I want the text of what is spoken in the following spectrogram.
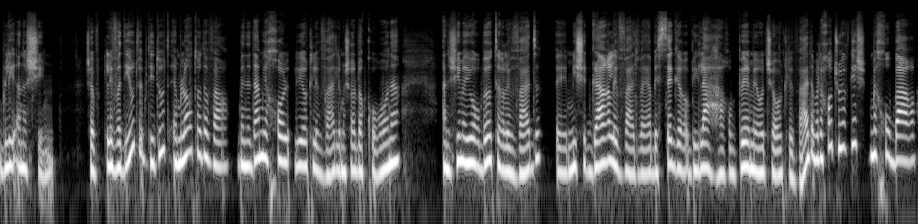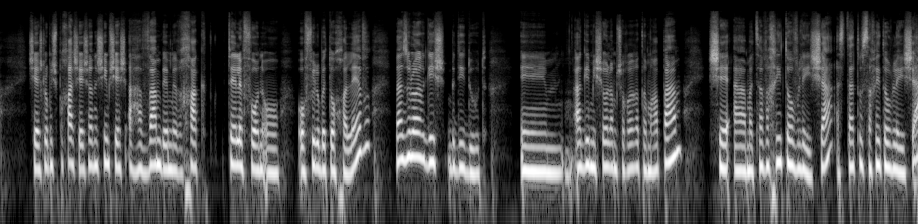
בלי אנשים. עכשיו, לבדיות ובדידות הם לא אותו דבר. בן אדם יכול להיות לבד, למשל בקורונה, אנשים היו הרבה יותר לבד, אה, מי שגר לבד והיה בסגר בילה הרבה מאוד שעות לבד, אבל יכול להיות שהוא ירגיש מחובר, שיש לו משפחה, שיש אנשים שיש אהבם במרחק טלפון או, או אפילו בתוך הלב, ואז הוא לא ירגיש בדידות. אמ, אגי משול המשוררת אמרה פעם, שהמצב הכי טוב לאישה, הסטטוס הכי טוב לאישה,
